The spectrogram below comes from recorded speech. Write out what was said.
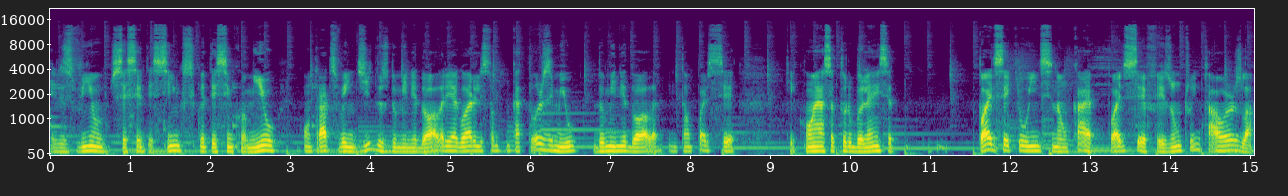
Eles vinham de 65, 55 mil contratos vendidos do mini dólar e agora eles estão com 14 mil do mini dólar. Então pode ser que com essa turbulência, pode ser que o índice não caia, pode ser, fez um Twin Towers lá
